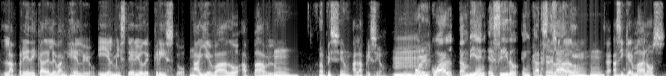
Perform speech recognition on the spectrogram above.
la prédica del Evangelio y el misterio de Cristo mm. ha llevado a Pablo mm. A la prisión. A la prisión. Por el cual también he sido encarcelado. así que hermanos,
